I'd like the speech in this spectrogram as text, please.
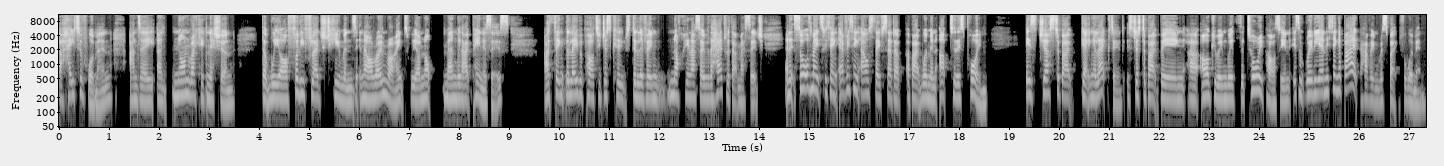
a hate of women and a, a non-recognition that we are fully fledged humans in our own right we are not men without penises I think the Labour Party just keeps delivering, knocking us over the head with that message. And it sort of makes me think everything else they've said up about women up to this point is just about getting elected. It's just about being uh, arguing with the Tory party and isn't really anything about having respect for women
